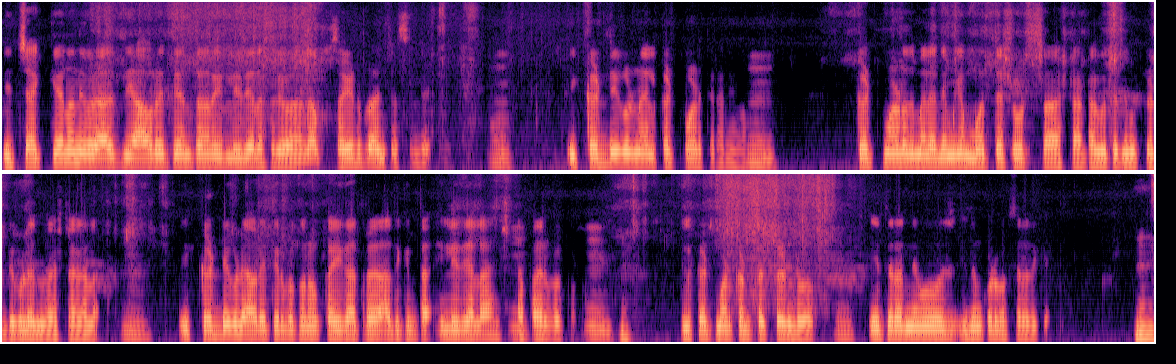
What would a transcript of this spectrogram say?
ಈ ಚಕ್ಕೆನ ನೀವು ಯಾವ- ಯಾವ ರೀತಿ ಅಂತಂದ್ರೆ ಇಲ್ಲಿ ಇದೆಯಲ್ಲ ಸರ್ ಇವಾಗ ಸೈಡ್ ಬ್ರಾಂಚಸ್ ಇಲ್ಲಿ. ಹ್ಮ್. ಈ ಕಡ್ಡಿಗಳನ್ನ ಇಲ್ಲಿ ಕಟ್ ಮಾಡ್ತೀರಾ ನೀವು? ಹ್ಮ್. ಕಟ್ ಮಾಡಿದ್ಮೇಲೆ ನಿಮ್ಗೆ ಮತ್ತೆ ಶೂಟ್ ಸ್ಟಾರ್ಟ್ ಆಗುತ್ತೆ ನಿಮ್ಗೆ ಕಡ್ಡಿಗಳೇನು ವೇಸ್ಟ್ ಆಗಲ್ಲ. ಹ್ಮ್. ಈ ಕಡ್ಡಿಗಳು ಯಾವ ರೀತಿ ಇರ್ಬೇಕು ನಾವು ಕೈಗಾತ್ರ ಅದಕ್ಕಿಂತ ಇಲ್ಲಿ ಇದೆಯಲ್ಲ ಇಷ್ಟಪ್ಪ ಇರ್ಬೇಕು. ಹ್ಮ್. ಇಲ್ಲಿ ಕಟ್ ಮಾಡ್ಕೊಂಡು ತಕೊಂಡು ಹ್ಮ್. ಈ ತರ ನೀವು ಇದನ್ನ ಕೊಡ್ಬೇಕು ಸರ್ ಅದಕ್ಕೆ. ಹ್ಮ್.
